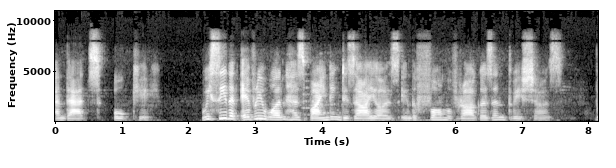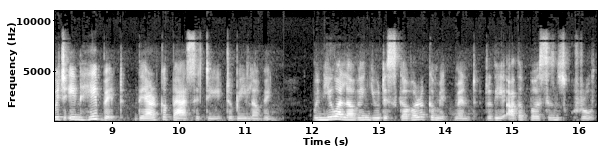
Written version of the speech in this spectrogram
and that's okay. We see that everyone has binding desires in the form of ragas and dveshas, which inhibit their capacity to be loving. When you are loving, you discover a commitment to the other person's growth.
